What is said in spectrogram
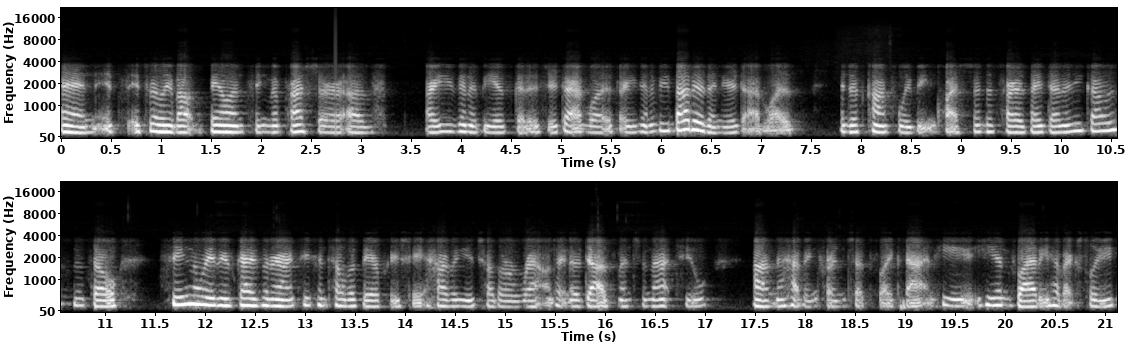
and it's it's really about balancing the pressure of are you going to be as good as your dad was? Are you going to be better than your dad was? And just constantly being questioned as far as identity goes. And so seeing the way these guys interact, you can tell that they appreciate having each other around. I know Daz mentioned that too, um, having friendships like that. And he he and Vladdy have actually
